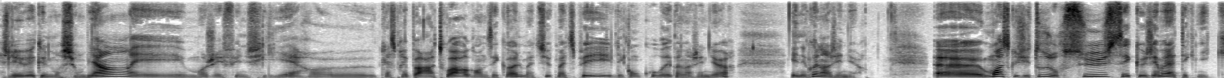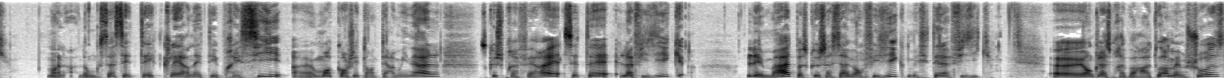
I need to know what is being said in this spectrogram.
Je l'ai eu avec une mention bien et moi j'ai fait une filière euh, classe préparatoire, grandes écoles, maths sup, maths p, les concours d'école d'ingénieur et une école d'ingénieur. Euh, moi, ce que j'ai toujours su, c'est que j'aimais la technique. Voilà, donc ça c'était clair, net et précis. moi, quand j'étais en terminale, ce que je préférais, c'était la physique les maths, parce que ça servait en physique, mais c'était la physique. Euh, en classe préparatoire, même chose.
